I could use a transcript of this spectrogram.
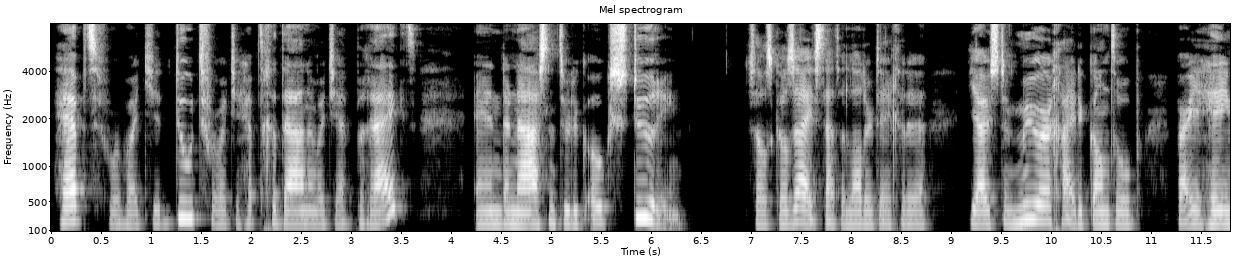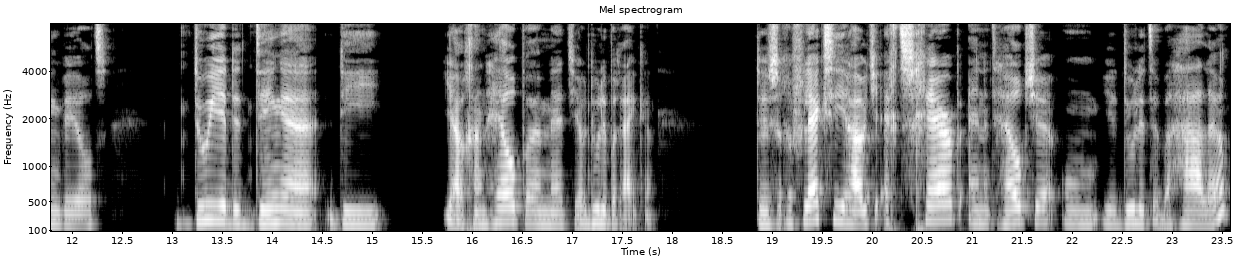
hebt, voor wat je doet, voor wat je hebt gedaan en wat je hebt bereikt. En daarnaast natuurlijk ook sturing. Zoals ik al zei, staat de ladder tegen de juiste muur, ga je de kant op waar je heen wilt. Doe je de dingen die jou gaan helpen met jouw doelen bereiken. Dus reflectie houdt je echt scherp en het helpt je om je doelen te behalen.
